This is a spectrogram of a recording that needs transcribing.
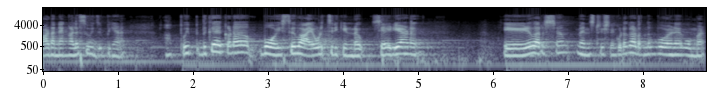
പഠനങ്ങൾ സൂചിപ്പിക്കുന്നത് അപ്പോൾ ഇത് കേൾക്കണ ബോയ്സ് വായ ഒളിച്ചിരിക്കുന്നുണ്ടാവും ശരിയാണ്. ഏഴ് വർഷം മെൻസ്ട്രേഷനിൽ കൂടെ കടന്നു പോവാണ് വുമൺ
